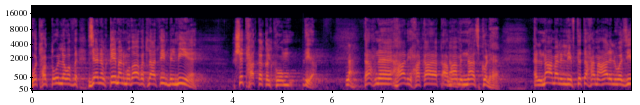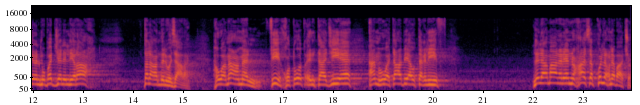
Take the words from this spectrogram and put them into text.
وتحطون له وظ... زين القيمة المضافة 30% شو تحقق لكم؟ نعم. إحنا هذه حقائق أمام نعم. الناس كلها. المعمل اللي افتتحه معالي الوزير المبجل اللي راح طلع من الوزارة. هو معمل فيه خطوط إنتاجية أم هو تعبئة أو تغليف؟ للأمانة لأنه حاسب كل إحنا باكر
